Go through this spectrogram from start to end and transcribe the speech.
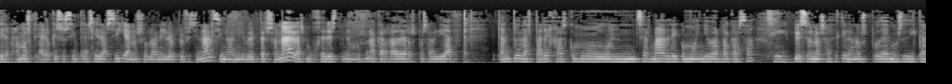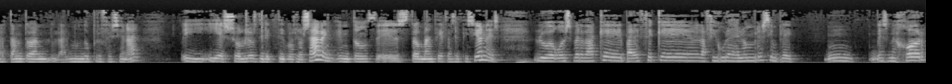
Pero vamos, claro que eso siempre ha sido así, ya no solo a nivel profesional, sino a nivel personal. Las mujeres tenemos una carga de responsabilidad tanto en las parejas como en ser madre, como en llevar la casa. Sí. Eso nos hace que no nos podemos dedicar tanto al, al mundo profesional. Y, y eso los directivos lo saben, entonces toman ciertas decisiones. Luego es verdad que parece que la figura del hombre siempre mm, es mejor.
